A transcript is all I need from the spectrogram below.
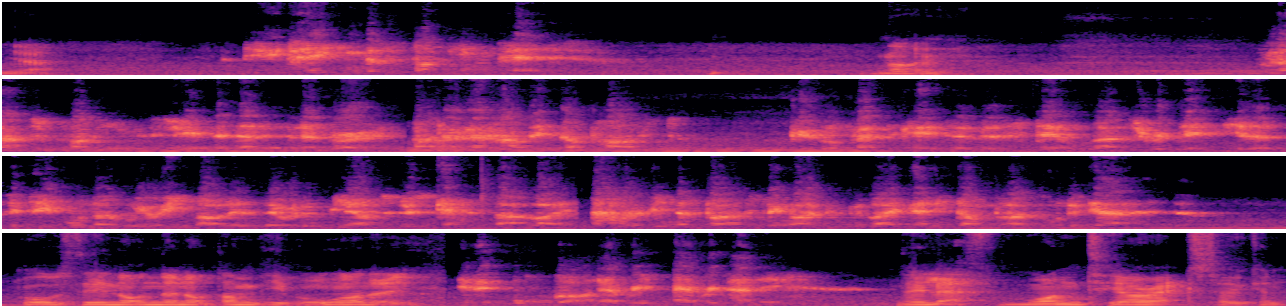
Yeah. Are you taking the fucking piss? No. That's fucking stupid, then, isn't it, bro? I don't know how they got past Google Authenticator, but still, that's ridiculous. If people know what your email is, they would have been able to just guess that. Like, that would have been the first thing like, like any dumb person would have guessed. Well, obviously not. They're not dumb people, are they? Is it all gone? Every every penny. They left one TRX token.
